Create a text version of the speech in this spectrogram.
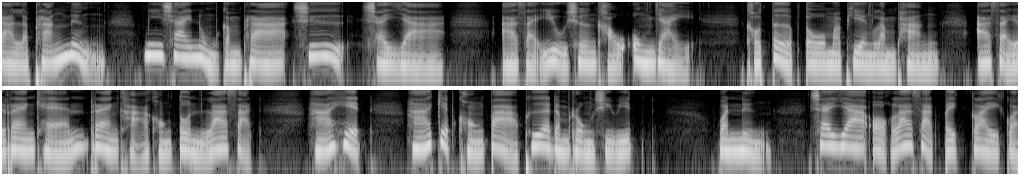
การละพลั้งหนึ่ง มีชายหนุ่มกำพร้าชื่อชัยยา อาศัยอยู่เชิงเขาองค์ใหญ่ เขาเติบโตมาเพียงลำพัง อาศัยแรงแขนแรงขาของตนล่าสัตว์ หาเห็ด หาเก็บของป่าเพื่อดำรงชีวิต วันหนึ่งชัยยาออกล่าสัตว์ไปไกลกว่า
